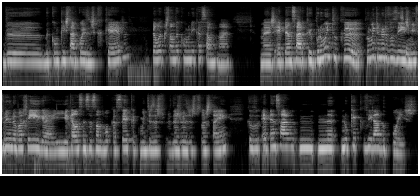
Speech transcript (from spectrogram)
de, de conquistar coisas que quer pela questão da comunicação, não é? Mas é pensar que por muito que, por muito nervosismo Sim. e frio na barriga e aquela sensação de boca seca que muitas das, das vezes as pessoas têm, é pensar no que é que virá depois.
